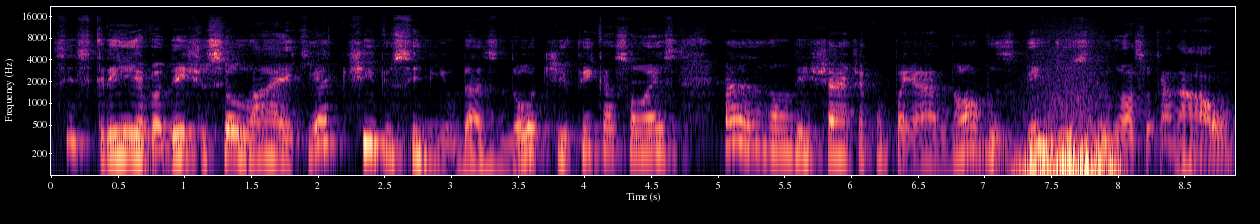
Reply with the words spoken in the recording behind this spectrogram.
Se inscreva, deixe o seu like e ative o sininho das notificações para não deixar de acompanhar novos vídeos do nosso canal.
